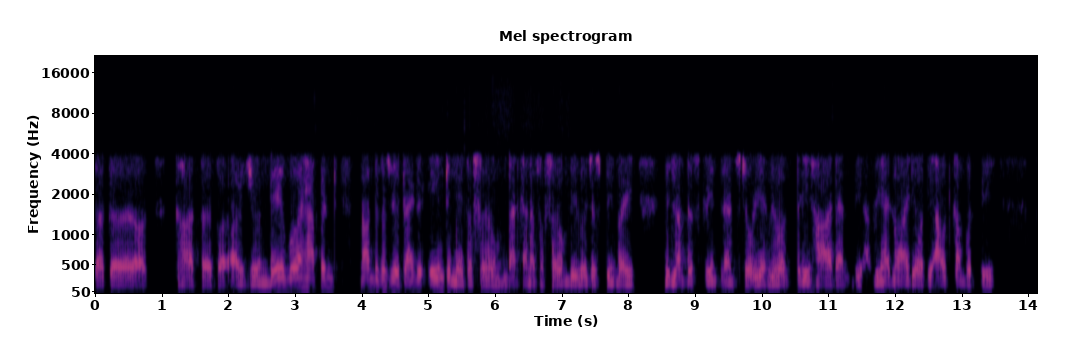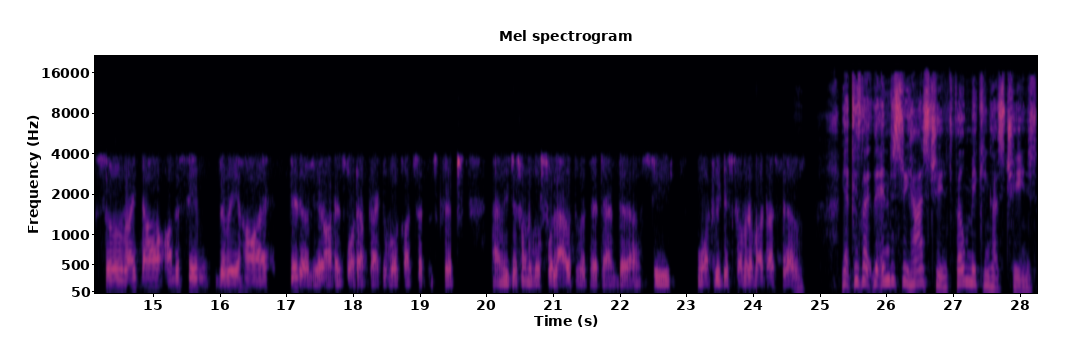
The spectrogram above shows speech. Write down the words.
uh, the Ghatak or Arjun, they were happened not because we were trying to aim to make a film, that kind of a film. We were just being very, we loved the screenplay and story, and we worked pretty hard, and we, we had no idea what the outcome would be. So right now, on the same the way how I did earlier on, is what I'm trying to work on certain scripts, and we just want to go full out with it and uh, see what we discover about ourselves. Yeah, because like the industry has changed, filmmaking has changed.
